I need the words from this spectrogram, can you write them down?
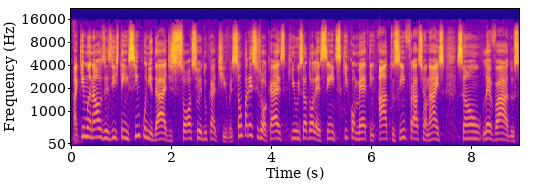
Aqui em Manaus existem cinco unidades socioeducativas. São para esses locais que os adolescentes que cometem atos infracionais são levados.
